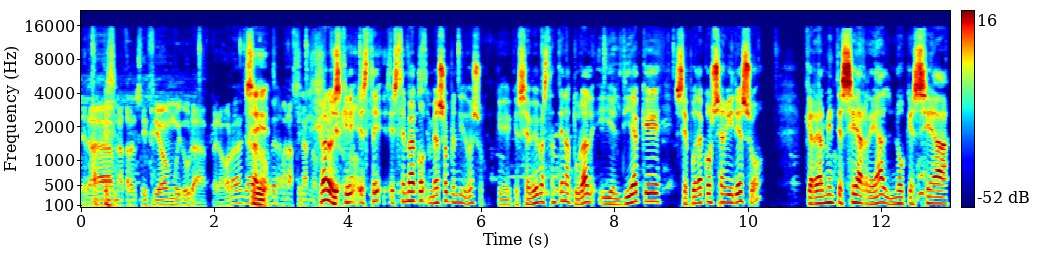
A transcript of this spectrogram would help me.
era Al principio- una transición muy dura, pero ahora ya Sí. van afinando. Claro, es que ¿no? este, este me, ha, co- me ha sorprendido eso, que, que se ve bastante natural y el día que se pueda conseguir eso, que realmente sea real, no que sea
